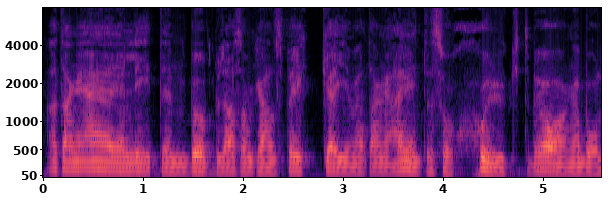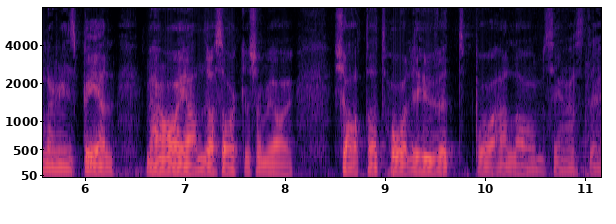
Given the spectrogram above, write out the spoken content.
att han är en liten bubbla som kan spricka i och med att han är inte så sjukt bra när bollen är i spel. Men han har ju andra saker som vi har tjatat hål i huvudet på alla om senaste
